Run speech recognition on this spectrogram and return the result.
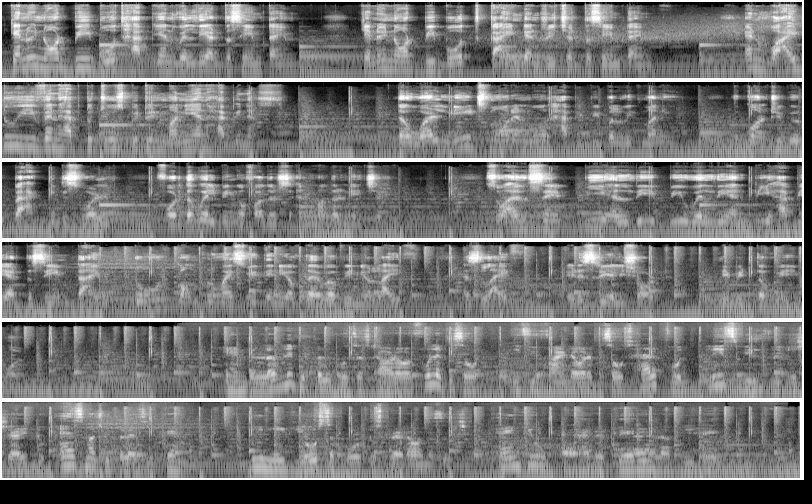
can we not be both happy and wealthy at the same time? Can we not be both kind and rich at the same time? And why do we even have to choose between money and happiness? The world needs more and more happy people with money to contribute back to this world for the well being of others and Mother Nature. So I'll say be healthy, be wealthy, and be happy at the same time. Don't compromise with any of the above in your life, as life it is really short. Live it the way you want and the lovely people who just heard our full episode. If you find our episodes helpful, please feel free to share it to as much people as you can. We need your support to spread our message. Thank you and have a very lovely day.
